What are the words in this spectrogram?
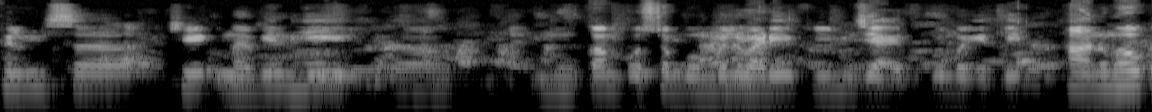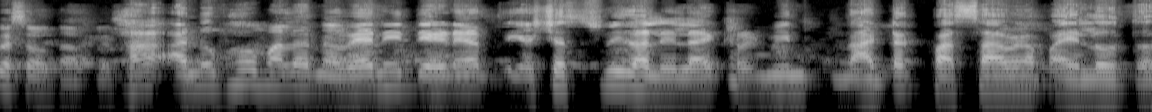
फिल्म्स ची एक नवीन ही मुकाम पोस्ट बोंबिलवाडी फिल्म जी आहे तू बघितली. हा अनुभव कसा होता आपला? हा अनुभव मला नव्याने देण्यात यशस्वी झालेला आहे कारण मी नाटक पाच सहा वेळा पाहिलं होतं.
